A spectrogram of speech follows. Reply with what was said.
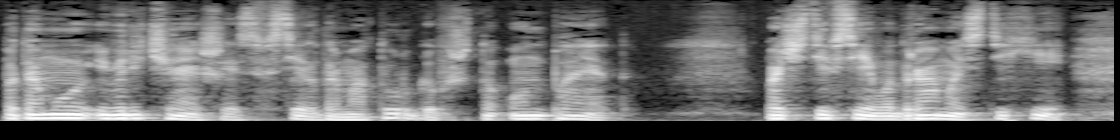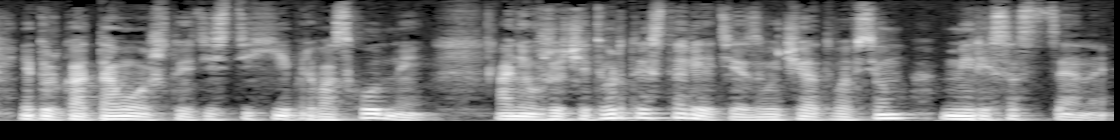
потому и величайший из всех драматургов, что он поэт. Почти все его драмы – стихи, и только от того, что эти стихи превосходные, они уже четвертое столетие звучат во всем мире со сцены.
